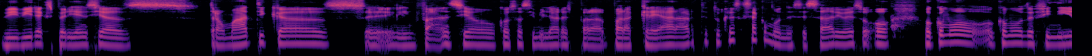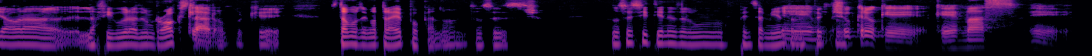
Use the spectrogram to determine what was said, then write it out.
vivir experiencias traumáticas eh, en la infancia o cosas similares para, para, crear arte? ¿Tú crees que sea como necesario eso? ¿O, o, cómo, o cómo, definir ahora la figura de un rockstar? Claro. ¿no? Porque estamos en otra época, ¿no? Entonces, no sé si tienes algún pensamiento eh, al respecto. Yo creo que, que es más, eh,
